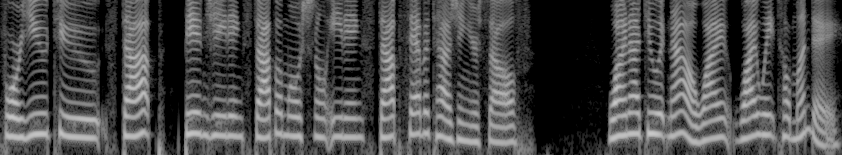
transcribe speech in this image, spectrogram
for you to stop binge eating, stop emotional eating, stop sabotaging yourself, why not do it now? Why why wait till Monday?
